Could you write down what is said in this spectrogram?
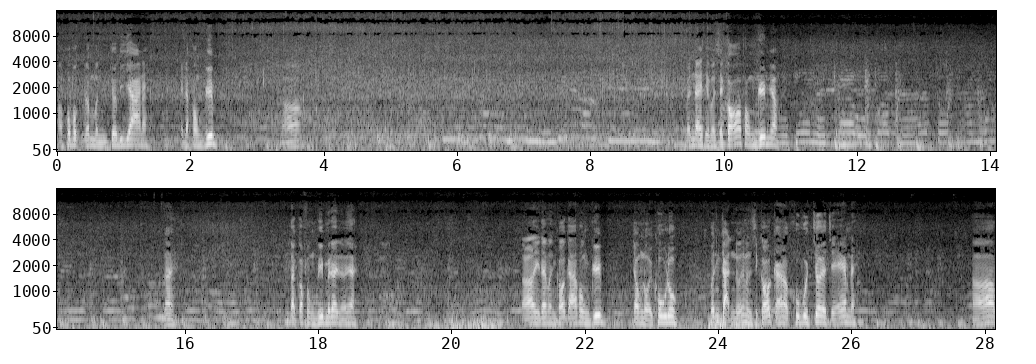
ở khu vực để mình chơi bia này. Đây là phòng gym. Đó. Bên đây thì mình sẽ có phòng gym nha. Đây. Chúng ta có phòng gym ở đây nữa nha. Đó thì đây mình có cả phòng gym trong nội khu luôn. Bên cạnh nữa mình sẽ có cả là khu vui chơi cho trẻ em này. Đó,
